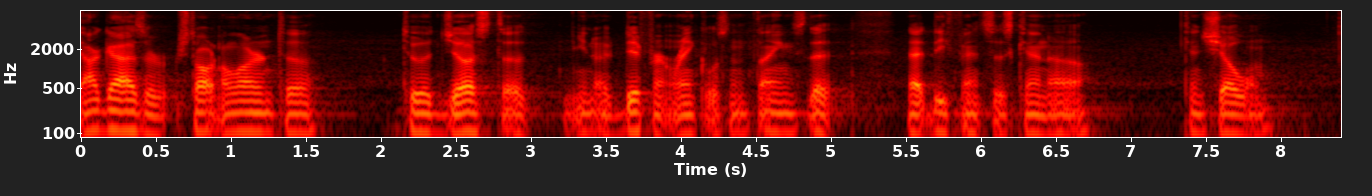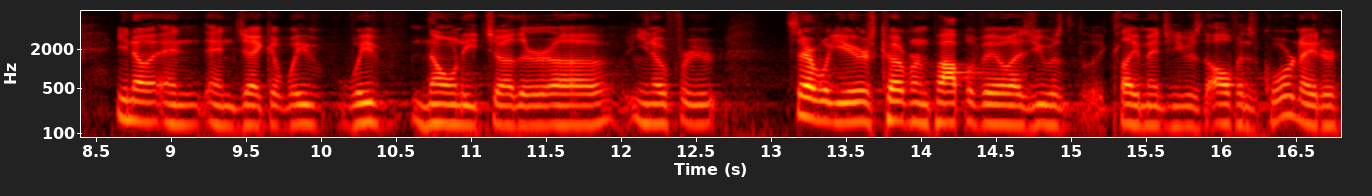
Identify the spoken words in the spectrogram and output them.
our guys are starting to learn to to adjust to you know different wrinkles and things that that defenses can uh, can show them. You know, and, and Jacob, we've we've known each other, uh, you know, for several years covering Poplarville. As you was Clay mentioned, he was the offensive coordinator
